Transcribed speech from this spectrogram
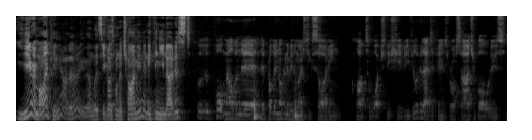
here, in my opinion. I don't know. Unless you guys want to chime in, anything you noticed? Well, Port Melbourne, they're, they're probably not going to be the most exciting club to watch this year. But if you look at that defence, Ross Archibald, who's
